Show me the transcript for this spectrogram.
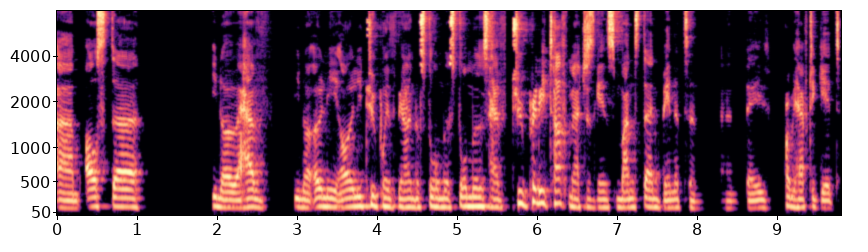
Um, Ulster, you know, have you know only only two points behind the Stormers. Stormers have two pretty tough matches against Munster and Benetton, and they probably have to get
